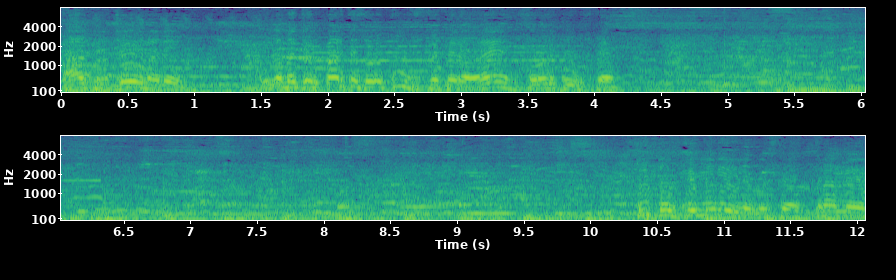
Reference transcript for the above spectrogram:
altri giovani la maggior parte sono puffe però eh? sono le puffe tutto il femminile questo, tranne,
